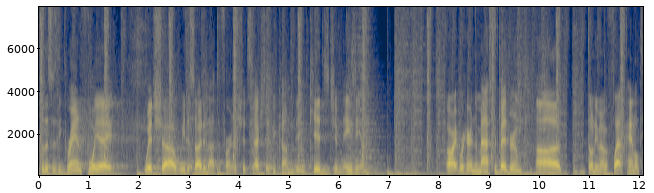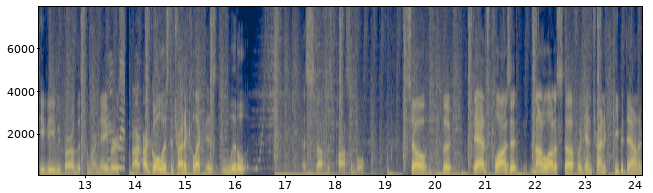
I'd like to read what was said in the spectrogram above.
So this is the grand foyer, which uh, we decided not to furnish. It's actually become the kids' gymnasium. All right, we're here in the master bedroom. Uh, don't even have a flat panel TV. We borrowed this from our neighbors. Our, our goal is to try to collect as little stuff as possible. So the dad's closet, not a lot of stuff. Again, trying to keep it down.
